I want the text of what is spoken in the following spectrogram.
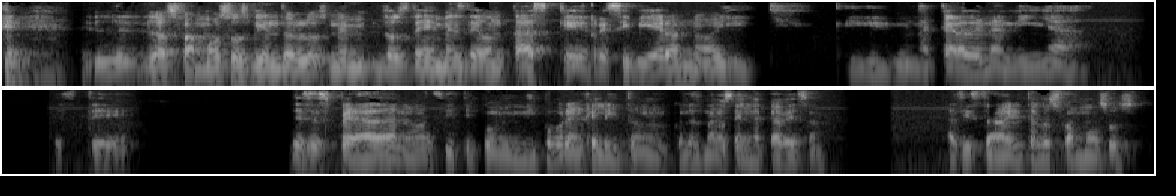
los famosos viendo los, los DMs de ONTAS que recibieron, ¿no? Y, una cara de una niña este, desesperada, ¿no? Así tipo mi, pobre angelito, Con las manos en la cabeza. Así están ahorita los famosos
